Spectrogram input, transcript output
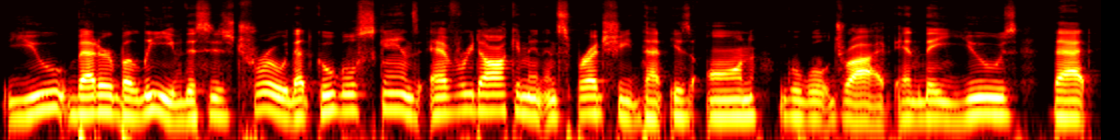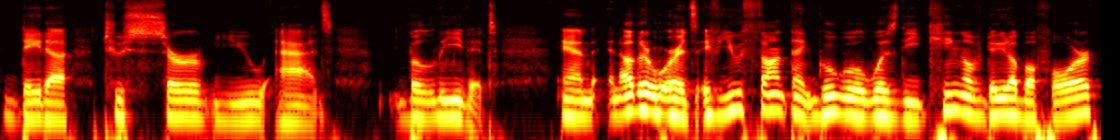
you better believe this is true that Google scans every document and spreadsheet that is on Google Drive and they use that data to serve you ads. Believe it. And in other words, if you thought that Google was the king of data before,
